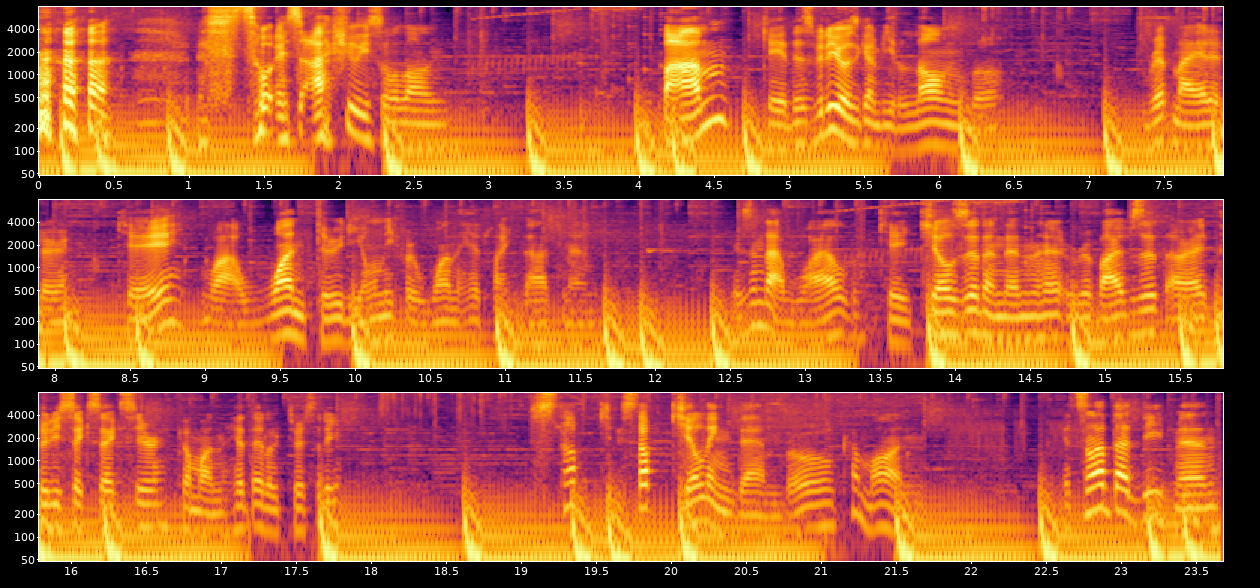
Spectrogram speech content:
so it's actually so long. Bam. Okay, this video is gonna be long, bro. Rip my editor. Okay. Wow, 130 only for one hit like that, man. Isn't that wild? Okay, kills it and then revives it. Alright, 36x here. Come on, hit the electricity. Stop, stop killing them, bro. Come on. It's not that deep, man.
